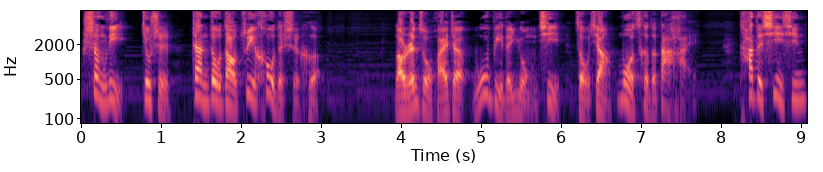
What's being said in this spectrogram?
胜利就是战斗到最后的时刻。老人总怀着无比的勇气走向莫测的大海，他的信心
